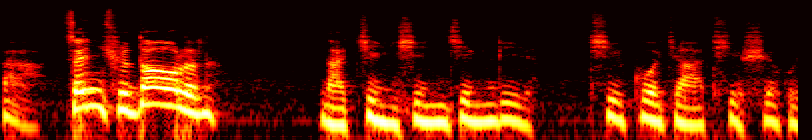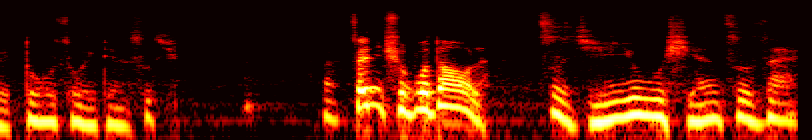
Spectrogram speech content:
啊，争取到了呢，那尽心尽力替国家、替社会多做一点事情，啊，争取不到了，自己悠闲自在，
